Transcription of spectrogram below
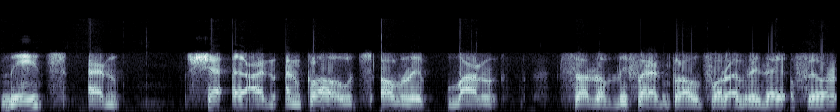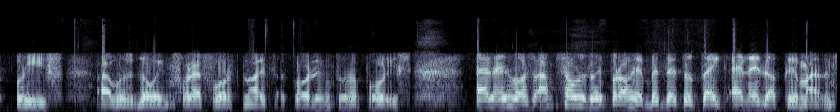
needs and sh- and, and clothes, only one sort of different clothes for every day of your leave. I was going for a fortnight, according to the police. And it was absolutely prohibited to take any documents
